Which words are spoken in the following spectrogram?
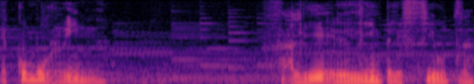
É como o rim, né? Ali ele limpa, ele filtra,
